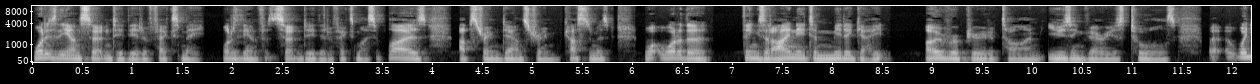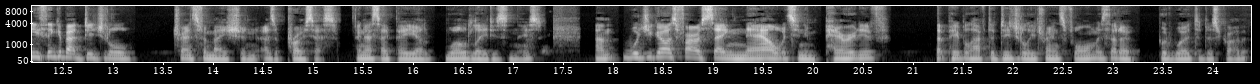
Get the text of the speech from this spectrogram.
What is the uncertainty that affects me? What is the uncertainty that affects my suppliers, upstream, downstream customers? What, what are the things that I need to mitigate over a period of time using various tools? Uh, when you think about digital transformation as a process, and SAP are world leaders in this, um, would you go as far as saying now it's an imperative that people have to digitally transform? Is that a good word to describe it?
